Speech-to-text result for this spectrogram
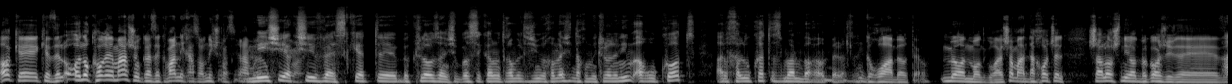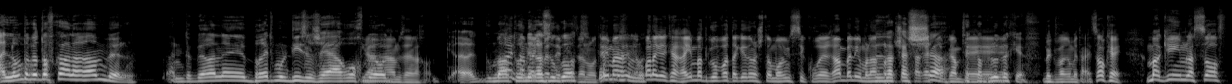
אוקיי, כי זה לא, עוד לא קורה משהו כזה, כבר נכנס עוד מישהו לזירה. מי שיקשיב להסכת אה, בקלוזיין שבו סיכמנו את רמבל 95, אנחנו מתלוננים ארוכות על חלוקת הזמן ברמבל הזה. גרוע ביותר. מאוד מאוד גרוע. יש שם הדחות של שלוש שניות בקושי. זה, זה אני לא מדבר דווקא על הרמבל. אני מדבר על אה, ברט מול דיזל שהיה ארוך מאוד. גם זה נכון. אה, גמר לא טורניר הזוגות. כן. בוא נגיד ככה, אם בתגובות תגידו לנו שאתם אוהבים סיקורי רמבלים, אנחנו נמשיך את בבקשה, הרצף גם. בגברים בטייץ. אוקיי, מגיעים לסוף,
